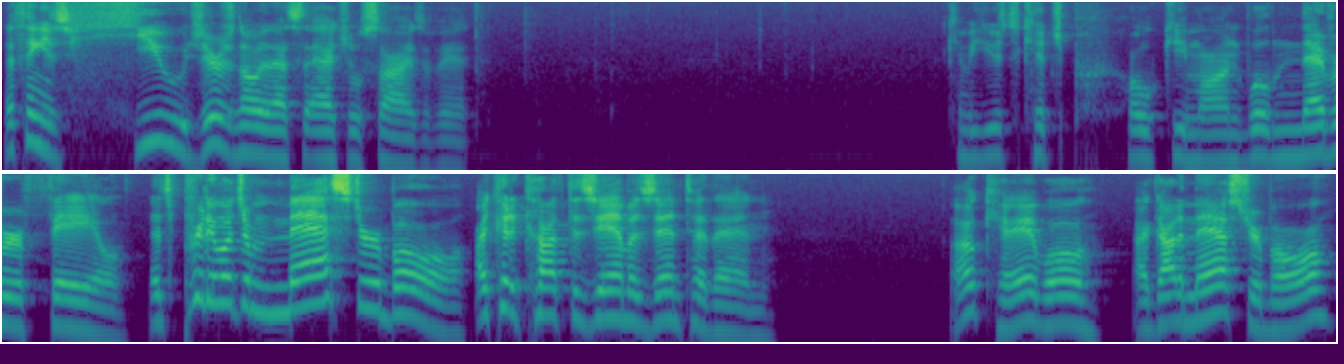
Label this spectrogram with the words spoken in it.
That thing is huge. There's no way that's the actual size of it. Can be used to catch Pokemon. Will never fail. That's pretty much a Master Ball. I could have caught the Zamazenta then. Okay, well, I got a Master Ball.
